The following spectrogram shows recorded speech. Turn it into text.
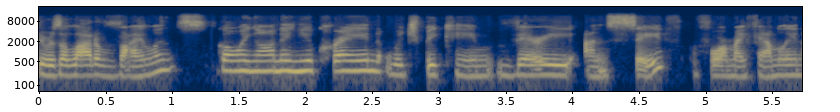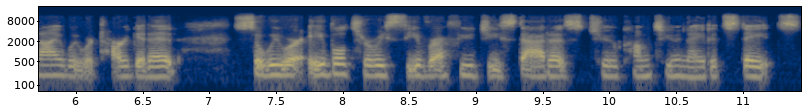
there was a lot of violence going on in Ukraine, which became very unsafe for my family and I. We were targeted. So we were able to receive refugee status to come to United States.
